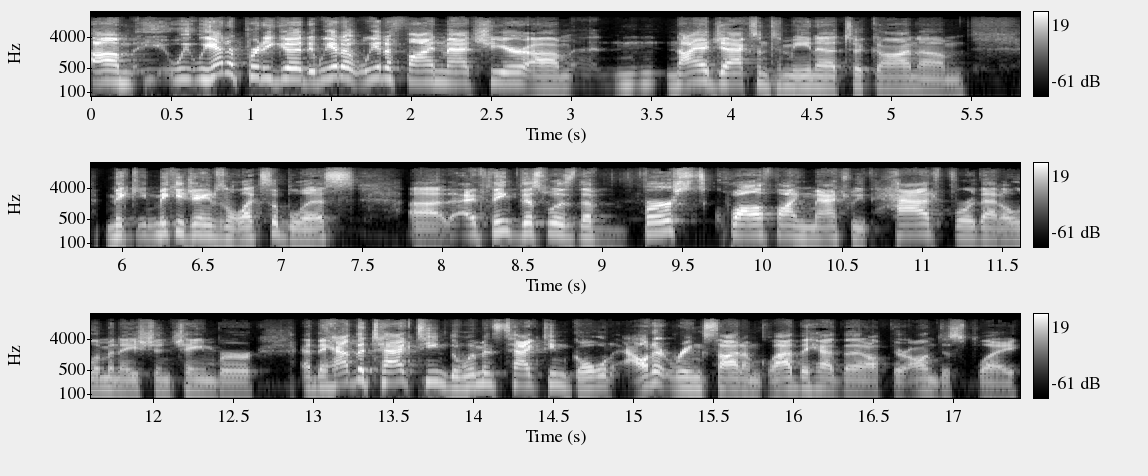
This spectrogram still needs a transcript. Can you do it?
Um, we, we had a pretty good we had a we had a fine match here. Um, Nia Jax and Tamina took on um Mickie Mickie James and Alexa Bliss. Uh, I think this was the first qualifying match we've had for that elimination chamber, and they had the tag team, the women's tag team gold, out at ringside. I'm glad they had that out there on display.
